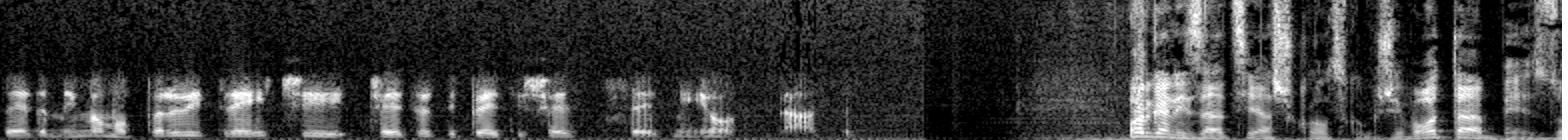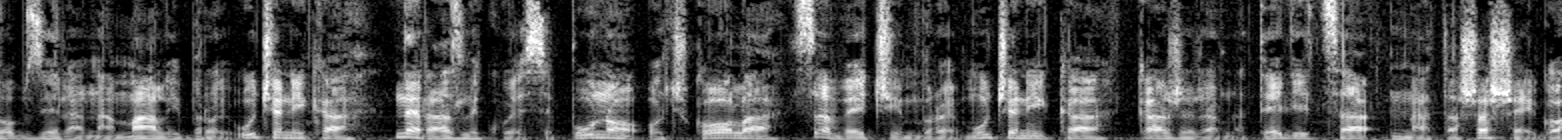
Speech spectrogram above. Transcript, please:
sedam. Imamo prvi, treći, četvrti, peti, šesti, sedmi i osmi razred. Organizacija školskog života, bez obzira na mali broj učenika, ne razlikuje se puno od škola sa većim brojem učenika, kaže ravnateljica Nataša Šego.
